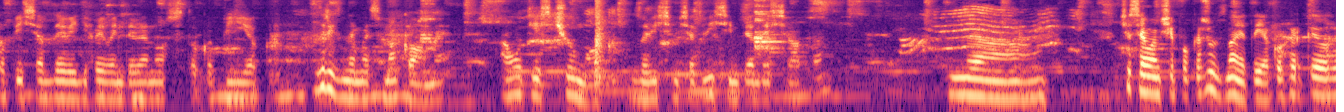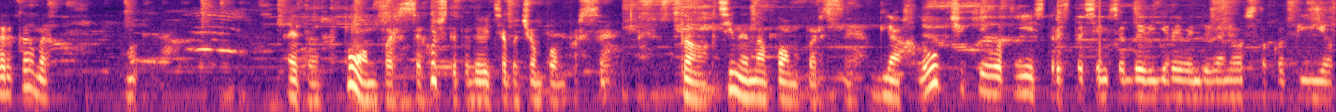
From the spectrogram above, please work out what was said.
По 59 гривень 90 копійок з різними смаками. А от є чумак за 88,50. Да. Зараз я вам ще покажу, знаєте, як огірки огірками. Этот, помперси. Хочете подивитися, по чому помперси? Так, ціни на памперси для хлопчиків. От є 379 гривень 90 копійок.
